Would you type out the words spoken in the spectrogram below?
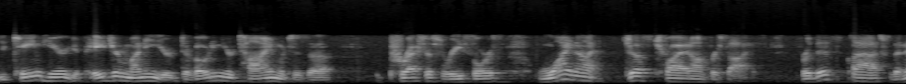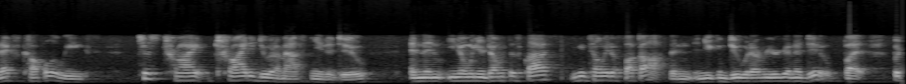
you came here, you paid your money, you're devoting your time, which is a precious resource. Why not just try it on for size? For this class, for the next couple of weeks, just try try to do what I'm asking you to do. And then, you know, when you're done with this class, you can tell me to fuck off and, and you can do whatever you're gonna do. But but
